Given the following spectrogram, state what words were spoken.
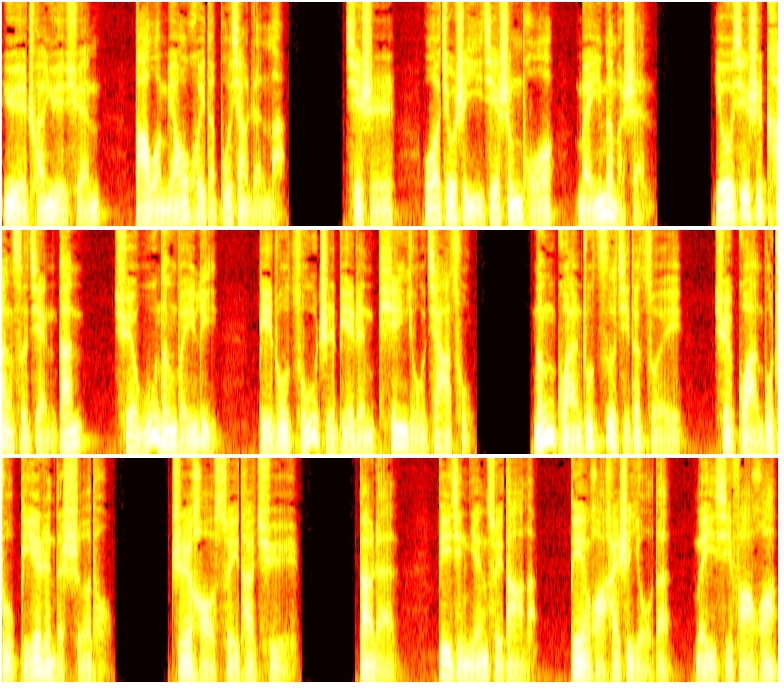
越传越玄，把我描绘的不像人了。其实我就是一接生婆，没那么神。有些事看似简单，却无能为力。比如阻止别人添油加醋，能管住自己的嘴，却管不住别人的舌头。只好随他去，当然，毕竟年岁大了，变化还是有的。眉细发花，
